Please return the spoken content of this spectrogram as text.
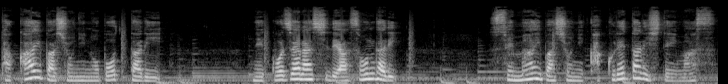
高い場所に登ったり猫じゃらしで遊んだり狭い場所に隠れたりしています。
